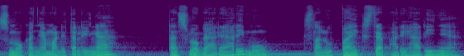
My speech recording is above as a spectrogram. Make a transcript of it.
Semoga nyaman di telinga dan semoga hari-harimu selalu baik setiap hari-harinya.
